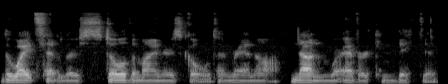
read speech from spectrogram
The white settlers stole the miners' gold and ran off. None were ever convicted.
